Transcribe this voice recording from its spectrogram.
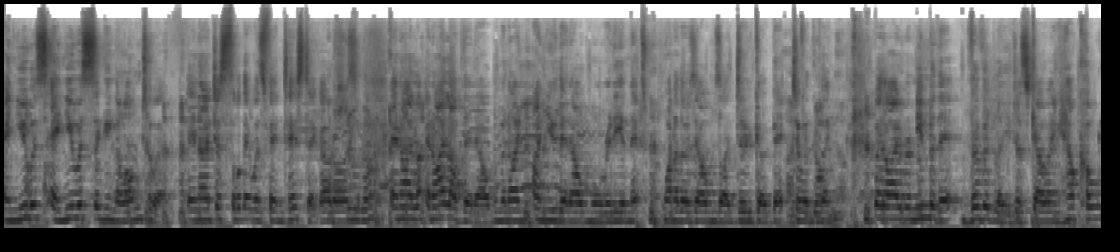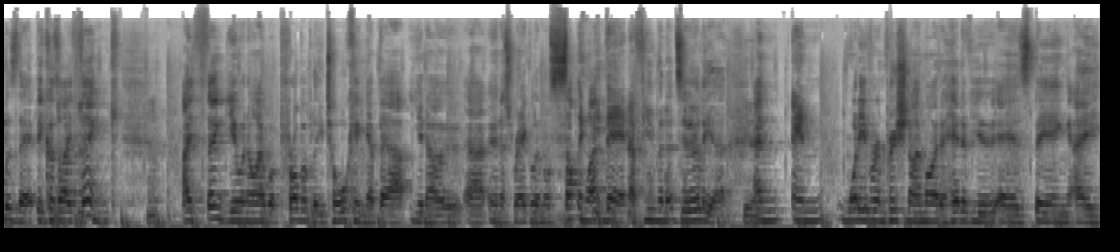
and you was and you were singing along to it, and I just thought that was fantastic. I've got it. and I and I love that album, and I, I knew that album already, and that's one of those albums I do go back I'd to and think. but I remember that vividly, just going, "How cool is that?" Because I think, I think you and I were probably talking about you know uh, Ernest Ranglin or something like that a few minutes earlier, Yeah. and and whatever impression I might have had of you as being a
